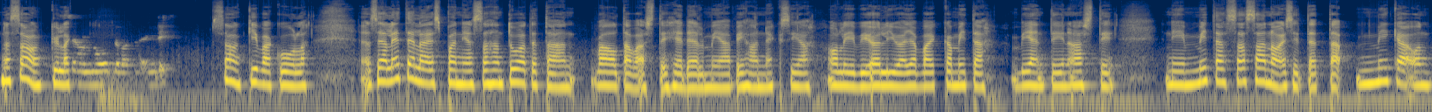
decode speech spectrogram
No se on kyllä... Se on nouseva trendi. Se on kiva kuulla. Siellä Etelä-Espanjassahan tuotetaan valtavasti hedelmiä, vihanneksia, oliiviöljyä ja vaikka mitä vientiin asti. Niin mitä sä sanoisit, että mikä on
